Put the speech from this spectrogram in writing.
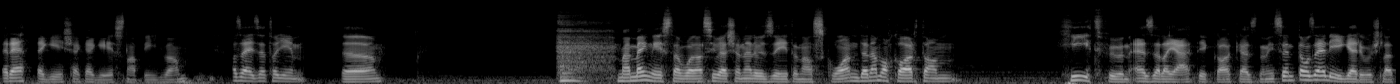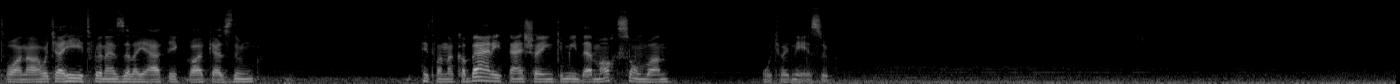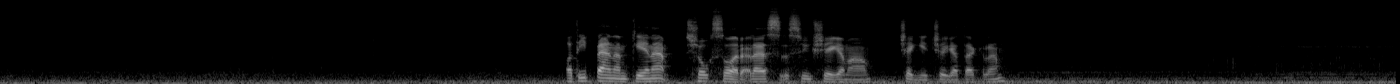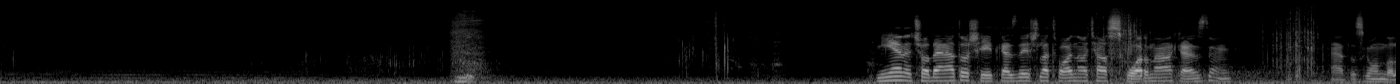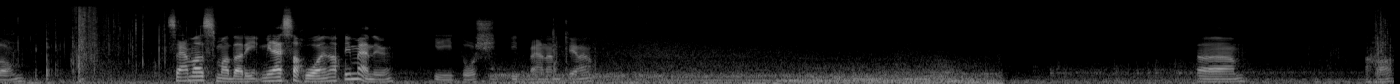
Rettegések egész nap így van. Az helyzet, hogy én ö, már megnéztem volna szívesen előző héten a Scorn, de nem akartam hétfőn ezzel a játékkal kezdeni. Szerintem az elég erős lett volna, hogyha hétfőn ezzel a játékkal kezdünk. Itt vannak a beállításaink, minden maxon van, úgyhogy nézzük. Ha tippelnem kéne, sokszor lesz szükségem a segítségetekre. Milyen csodálatos hétkezdés lett volna, ha a score kezdünk? Hát azt gondolom. Számasz, Madari. Mi lesz a holnapi menü? Irítós. Tippelnem kéne. Um, aha.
